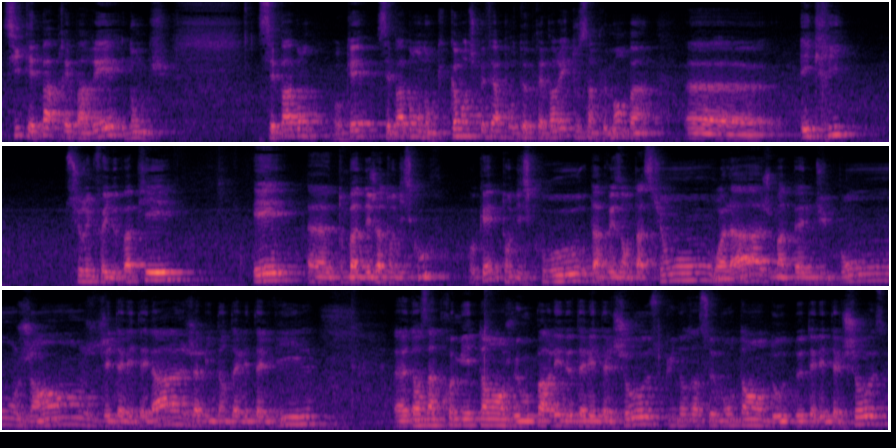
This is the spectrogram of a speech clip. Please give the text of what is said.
Si tu n'es pas préparé, donc c'est pas bon, ok? C'est pas bon. Donc comment tu peux faire pour te préparer? Tout simplement, ben, euh, écris sur une feuille de papier et euh, bah, déjà ton discours, ok? Ton discours, ta présentation, voilà, je m'appelle Dupont, Jean, j'ai tel et tel âge, j'habite dans telle et telle ville. Euh, dans un premier temps, je vais vous parler de telle et telle chose, puis dans un second temps, de telle et telle chose.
